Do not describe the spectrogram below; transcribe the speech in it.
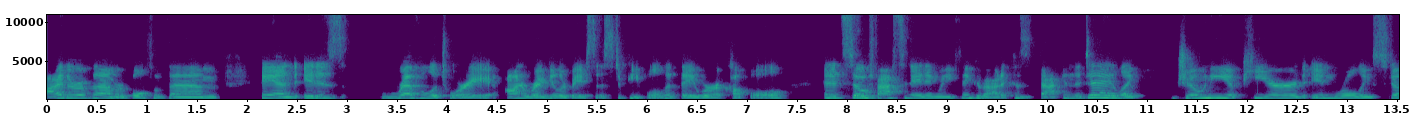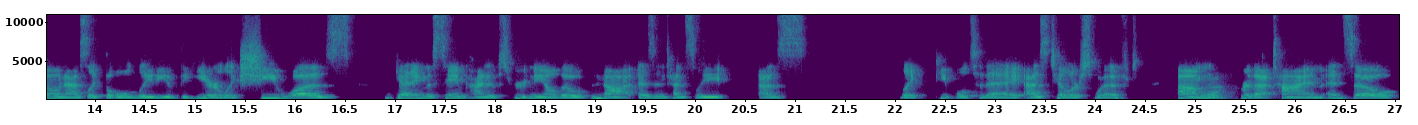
either of them or both of them. And it is revelatory on a regular basis to people that they were a couple. And it's so fascinating when you think about it, because back in the day, like Joni appeared in Rolling Stone as like the old lady of the year. Like she was getting the same kind of scrutiny, although not as intensely as like people today as Taylor Swift um, yeah. for that time. And so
